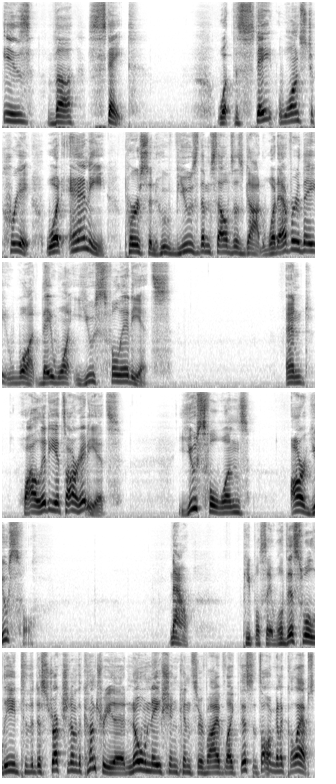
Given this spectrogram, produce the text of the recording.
is the state what the state wants to create, what any person who views themselves as God, whatever they want, they want useful idiots. And while idiots are idiots, useful ones are useful. Now, people say, well, this will lead to the destruction of the country. Uh, no nation can survive like this. It's all going to collapse.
